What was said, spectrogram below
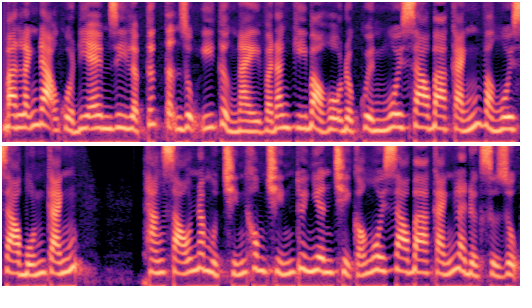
Ban lãnh đạo của DMG lập tức tận dụng ý tưởng này và đăng ký bảo hộ độc quyền ngôi sao ba cánh và ngôi sao bốn cánh. Tháng 6 năm 1909 tuy nhiên chỉ có ngôi sao ba cánh là được sử dụng,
